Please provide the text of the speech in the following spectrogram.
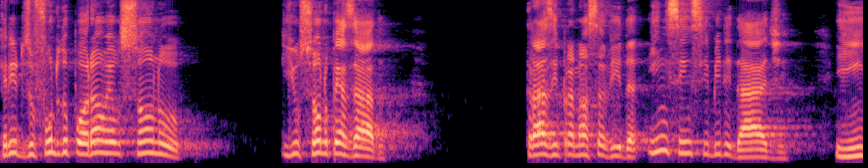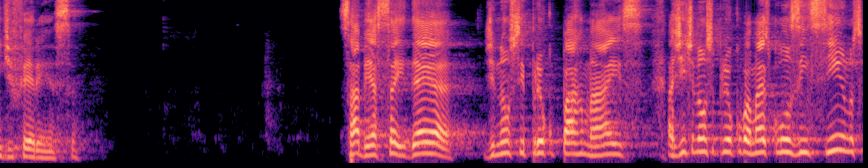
Queridos, o fundo do porão é o sono e o sono pesado trazem para a nossa vida insensibilidade e indiferença. Sabe, essa ideia de não se preocupar mais. A gente não se preocupa mais com os ensinos,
